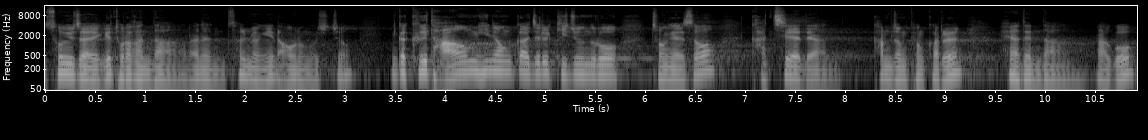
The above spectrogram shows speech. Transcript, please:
소유자에게 돌아간다라는 설명이 나오는 것이죠. 그러니까 그 다음 희년까지를 기준으로 정해서 가치에 대한 감정 평가를 해야 된다라고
